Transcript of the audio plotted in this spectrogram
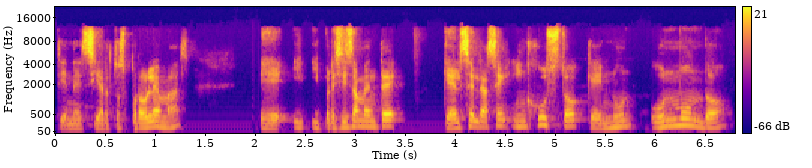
tiene ciertos problemas eh, y, precisamente que él se le hace injusto que en un, un, mundo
